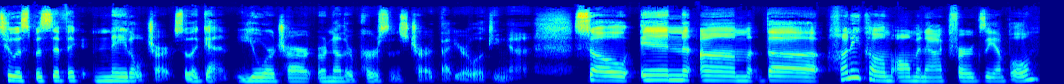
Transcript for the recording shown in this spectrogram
to a specific natal chart. So again, your chart or another person's chart that you're looking at. So in um, the honeycomb almanac, for example,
